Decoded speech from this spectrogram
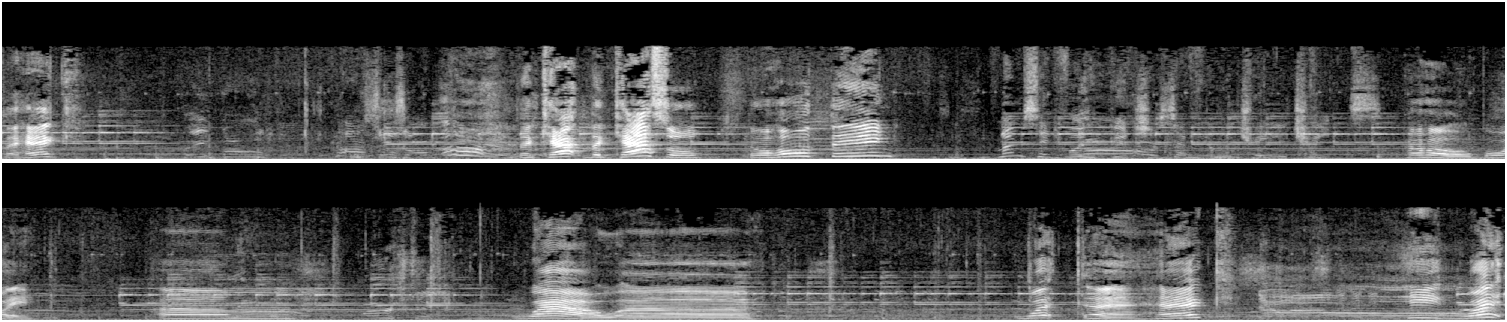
The heck? Oh, the cat, the castle, the whole thing. Mum said if I'm good, she'll send me on the trail of treats. Oh boy. Um. Wow. Uh. What the heck? He what?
